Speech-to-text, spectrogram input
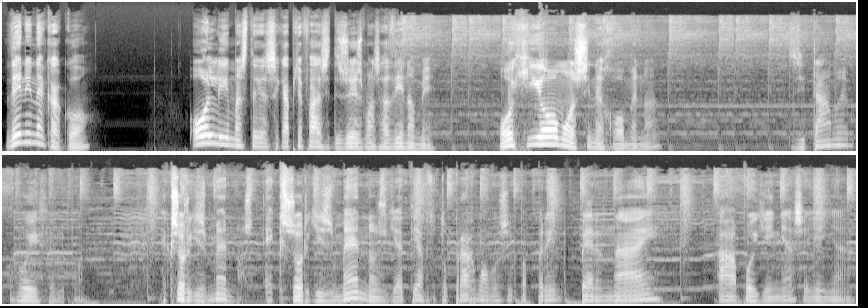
Δεν είναι κακό. Όλοι είμαστε σε κάποια φάση της ζωής μας αδύναμοι. Όχι όμως συνεχόμενα. Ζητάμε βοήθεια λοιπόν. Εξοργισμένος. Εξοργισμένος γιατί αυτό το πράγμα όπως είπα πριν περνάει από γενιά σε γενιά.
